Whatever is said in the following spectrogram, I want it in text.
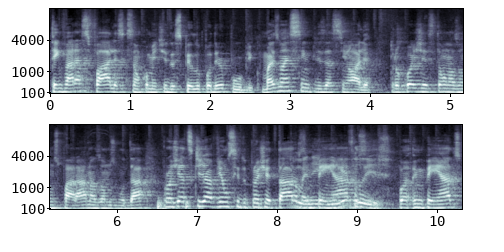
Tem várias falhas que são cometidas pelo poder público, mas não é simples assim: olha, trocou a gestão, nós vamos parar, nós vamos mudar. Projetos que já haviam sido projetados, Não, mas ninguém empenhados. falou isso. empenhados.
